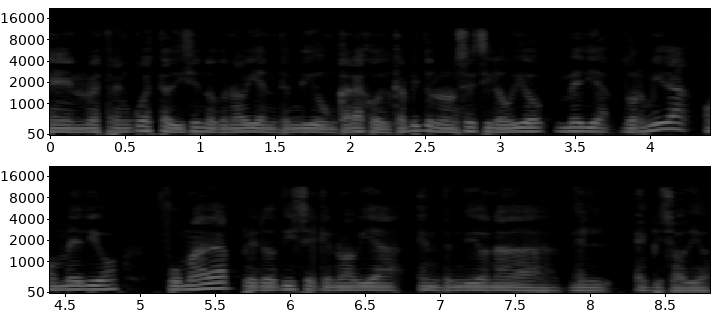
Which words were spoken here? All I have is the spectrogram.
en nuestra encuesta diciendo que no había entendido un carajo del capítulo, no sé si lo vio media dormida o medio fumada, pero dice que no había entendido nada del episodio.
